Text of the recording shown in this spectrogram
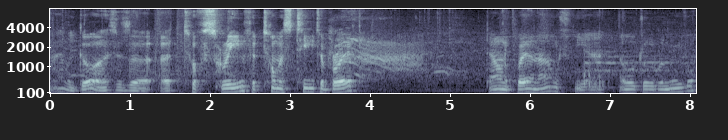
There we go. This is a, tough screen for TomasT to break. Down a player now with the uh, Eldril removal.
